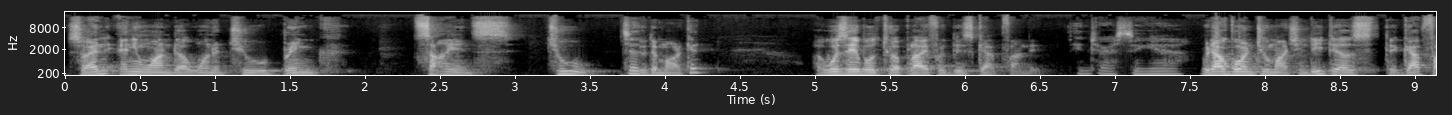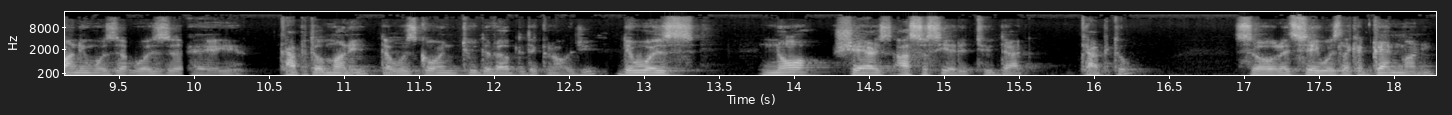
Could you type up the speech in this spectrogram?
So any, anyone that wanted to bring science to, to the market uh, was able to apply for this gap funding. Interesting, yeah. Without going too much in details, the gap funding was was a capital money that was going to develop the technology. There was no shares associated to that capital, So let's say it was like a grant money.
